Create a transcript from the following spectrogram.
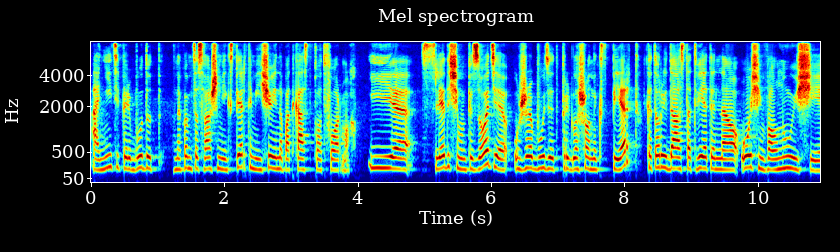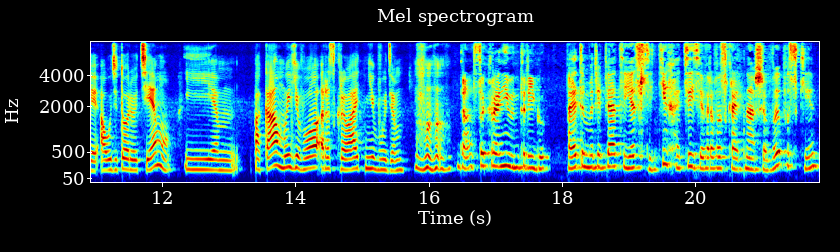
они теперь будут знакомиться с вашими экспертами еще и на подкаст-платформах. И в следующем эпизоде уже будет приглашен эксперт, который даст ответы на очень волнующие аудиторию тему. И пока мы его раскрывать не будем. Да, сохраним интригу. Поэтому, ребята, если не хотите пропускать наши выпуски,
